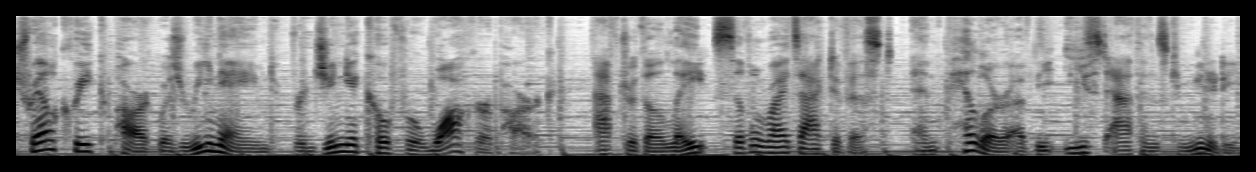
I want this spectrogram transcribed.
Trail Creek Park was renamed Virginia Cofer Walker Park after the late civil rights activist and pillar of the East Athens community.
